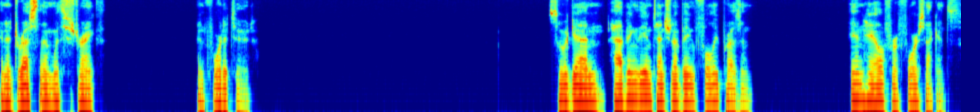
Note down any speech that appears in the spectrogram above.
and address them with strength and fortitude. So, again, having the intention of being fully present, inhale for four seconds.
